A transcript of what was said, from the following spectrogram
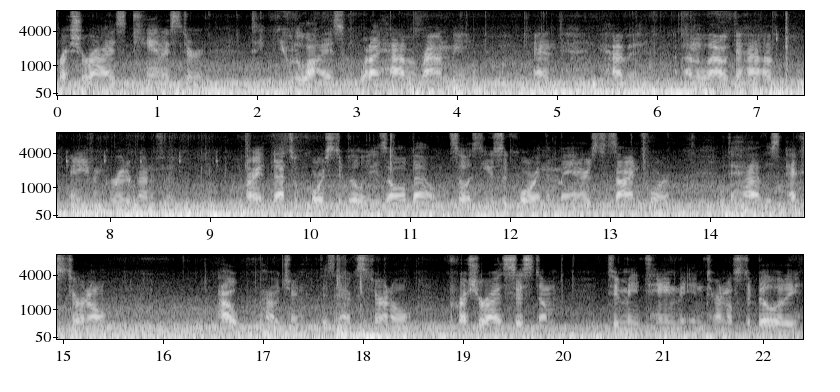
pressurized canister to utilize what I have around me and have it and allow it to have an even greater benefit. Right? That's what core stability is all about. So let's use the core in the manner it's designed for to have this external outpouching, this external pressurized system to maintain the internal stability.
